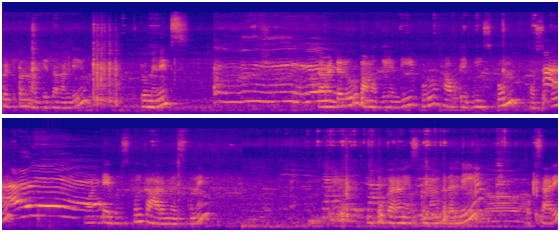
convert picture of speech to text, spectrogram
పెట్టుకొని మగ్గిద్దామండి. టూ మినిట్స్ టమాటాలు బాగా మగ్గాయండి. ఇప్పుడు హాఫ్ టేబుల్ స్పూన్ పసుపు వన్ టేబుల్ స్పూన్ కారం వేసుకుని ఉప్పు కారం వేసుకున్నాం కదండి. ఒకసారి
